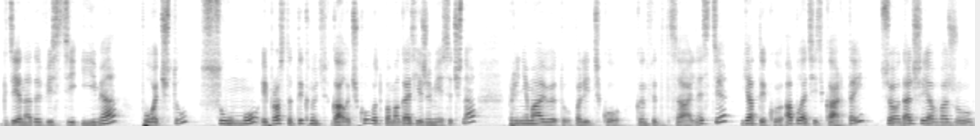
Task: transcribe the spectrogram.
где надо ввести имя, почту, сумму и просто тыкнуть галочку, вот помогать ежемесячно, принимаю эту политику конфиденциальности, я тыкаю оплатить картой, все, дальше я ввожу,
